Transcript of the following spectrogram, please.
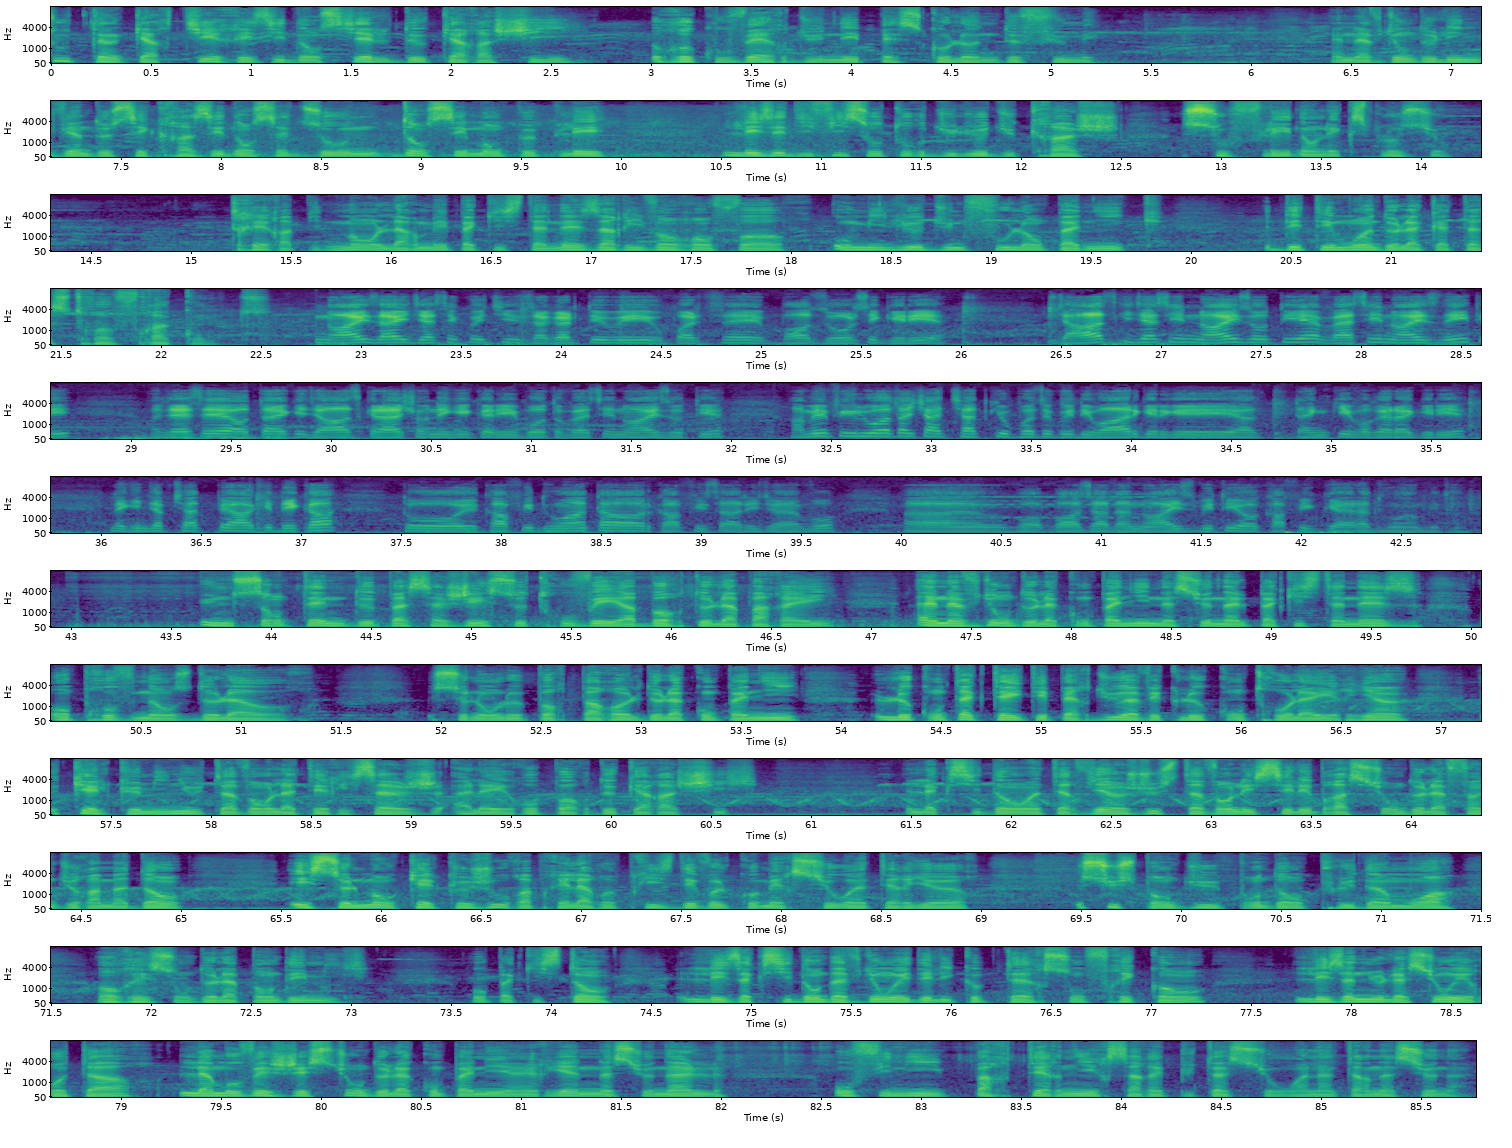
Tout un quartier résidentiel de Karachi recouvert d'une épaisse colonne de fumée. Un avion de ligne vient de s'écraser dans cette zone, densément peuplée, les édifices autour du lieu du crash soufflés dans l'explosion. Très rapidement, l'armée pakistanaise arrive en renfort au milieu d'une foule en panique. Des témoins de la catastrophe racontent. जैसे होता है कि जहाज़ क्रैश होने के करीब हो तो वैसे नॉइज़ होती है हमें फील हुआ था शायद छत के ऊपर से कोई दीवार गिर गई या टंकी वगैरह गिरी है लेकिन जब छत पे आके देखा तो काफ़ी धुआं था और काफ़ी सारी जो है वो, वो बहुत ज़्यादा नॉइज़ भी थी और काफ़ी गहरा धुआं भी था Une centaine de passagers se trouvaient à bord de l'appareil, un avion de la compagnie nationale pakistanaise en provenance de Lahore. Selon le porte-parole de la compagnie, le contact a été perdu avec le contrôle aérien quelques minutes avant l'atterrissage à l'aéroport de Karachi. L'accident intervient juste avant les célébrations de la fin du ramadan et seulement quelques jours après la reprise des vols commerciaux intérieurs, suspendus pendant plus d'un mois en raison de la pandémie. Au Pakistan, les accidents d'avions et d'hélicoptères sont fréquents, les annulations et retards, la mauvaise gestion de la compagnie aérienne nationale ont fini par ternir sa réputation à l'international.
